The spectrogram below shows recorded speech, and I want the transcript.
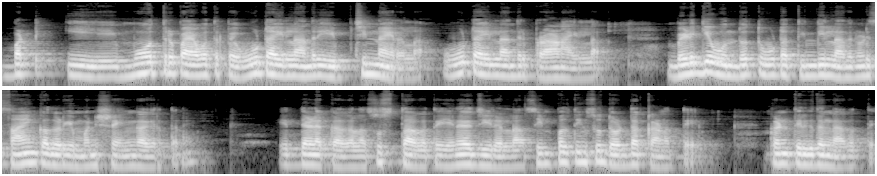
ಬಟ್ ಈ ಮೂವತ್ತು ರೂಪಾಯಿ, ಐವತ್ತು ರೂಪಾಯಿ ಊಟ ಇಲ್ಲ ಅಂದರೆ ಈ ಚಿನ್ನ ಇರಲ್ಲ. ಊಟ ಇಲ್ಲ ಅಂದರೆ ಪ್ರಾಣ ಇಲ್ಲ. ಬೆಳಿಗ್ಗೆ ಒಂದೊತ್ತು ಊಟ ತಿಂದಿಲ್ಲ ಅಂದರೆ ನೋಡಿ ಸಾಯಂಕಾಲದೊಳಗೆ ಮನುಷ್ಯ ಹೆಂಗಾಗಿರ್ತಾನೆ? ಎದ್ದೇಳೋಕ್ಕಾಗಲ್ಲ, ಸುಸ್ತಾಗುತ್ತೆ, ಎನರ್ಜಿ ಇರಲ್ಲ. ಸಿಂಪಲ್ ಥಿಂಗ್ಸು ದೊಡ್ಡದಾಗಿ ಕಾಣುತ್ತೆ. ಕಣ್ಣು ತಿರುಗ್ದಂಗೆ ಆಗುತ್ತೆ.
